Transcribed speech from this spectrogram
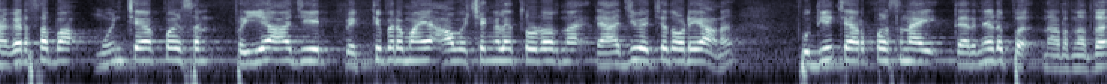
നഗരസഭ മുൻ ചെയർപേഴ്സൺ പ്രിയ അജയൻ വ്യക്തിപരമായ ആവശ്യങ്ങളെ തുടർന്ന് രാജിവെച്ചതോടെയാണ് പുതിയ ചെയർപേഴ്സണായി തെരഞ്ഞെടുപ്പ് നടന്നത്.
